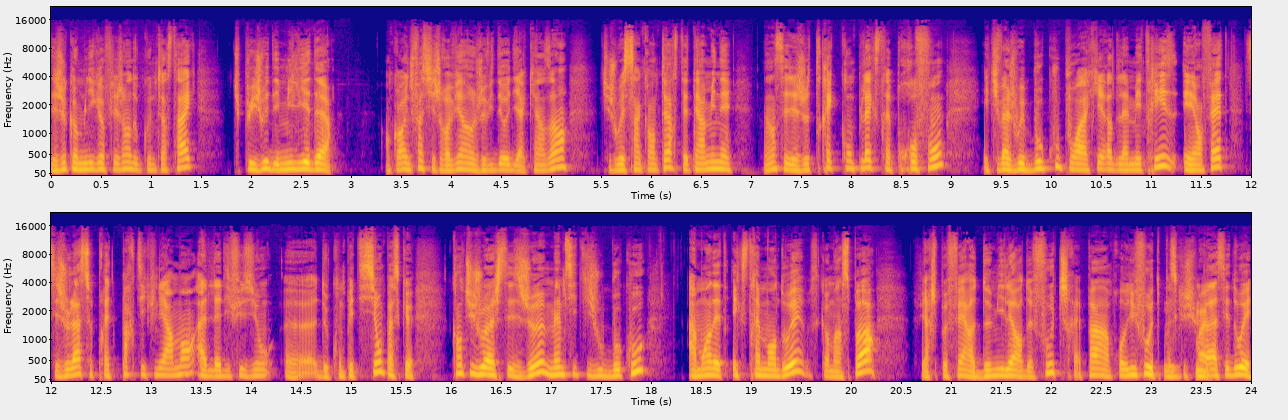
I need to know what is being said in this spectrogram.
des jeux comme League of Legends ou Counter-Strike, tu peux y jouer des milliers d'heures. Encore une fois, si je reviens aux jeux vidéo d'il y a 15 ans, tu jouais 50 heures, c'était terminé. Maintenant, c'est des jeux très complexes, très profonds, et tu vas jouer beaucoup pour acquérir de la maîtrise. Et en fait, ces jeux-là se prêtent particulièrement à de la diffusion euh, de compétition, parce que quand tu joues à ces jeux, même si tu joues beaucoup, à moins d'être extrêmement doué, c'est comme un sport, je, veux dire, je peux faire 2000 heures de foot, je serais pas un pro du foot, parce que je suis Ouais. pas assez doué.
